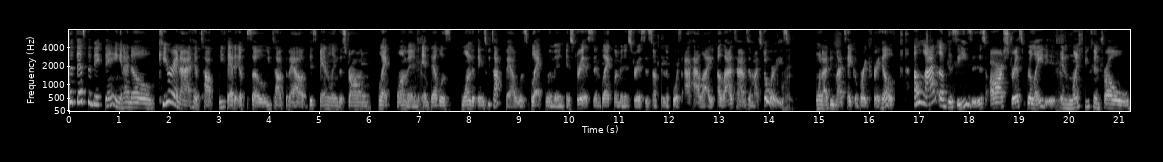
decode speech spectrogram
but that's the big thing. And I know Kira and I have talked, we've had an episode, we talked about dismantling the strong black woman. Yeah. And that was one of the things we talked about was black women and stress. And black women and stress is something, of course, I highlight a lot of times in my stories. Right. When I do my take a break for health, a lot of diseases are stress related. Yeah. And once you control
